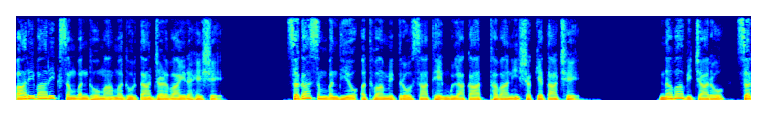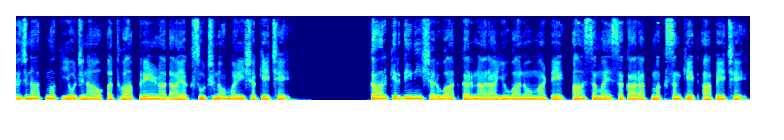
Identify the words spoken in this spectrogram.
પારિવારિક સંબંધોમાં મધુરતા જળવાઈ રહેશે. સગા સંબંધીઓ અથવા મિત્રો સાથે મુલાકાત થવાની શક્યતા છે. નવા વિચારો, સર્જનાત્મક યોજનાઓ અથવા પ્રેરણાદાયક સૂચનો મળી શકે છે. કારકિર્દીની શરૂઆત કરનારા યુવાનો માટે આ સમય સકારાત્મક સંકેત આપે છે.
